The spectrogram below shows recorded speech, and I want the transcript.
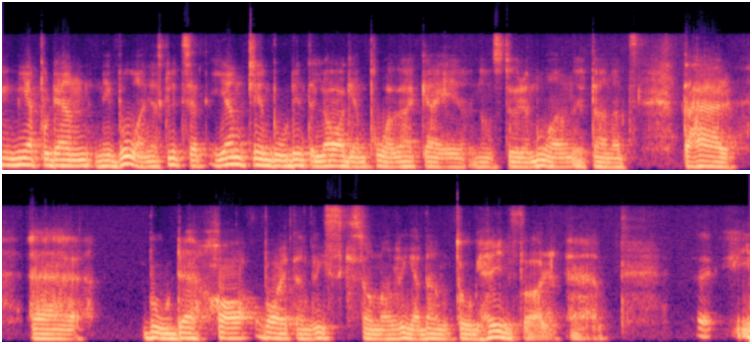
mer på den nivån. Jag skulle inte säga att egentligen borde inte lagen påverka i någon större mån utan att det här eh, borde ha varit en risk som man redan tog höjd för. Eh, i,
